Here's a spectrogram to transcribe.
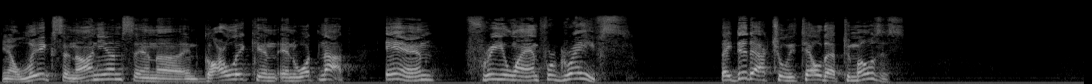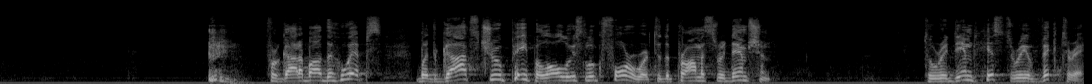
You know, leeks and onions and, uh, and garlic and, and whatnot. And free land for graves. They did actually tell that to Moses. Forgot about the whips. But God's true people always look forward to the promised redemption, to redeemed history of victory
